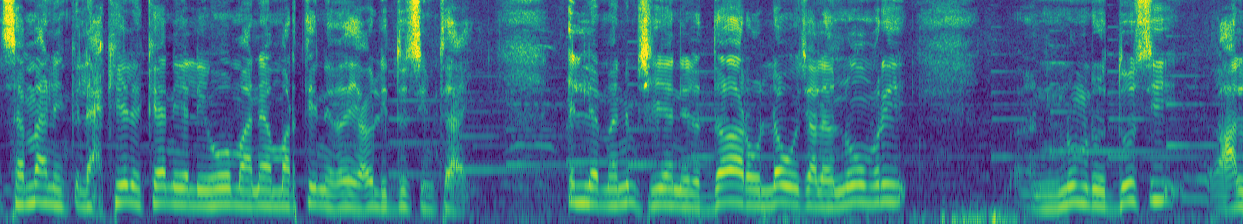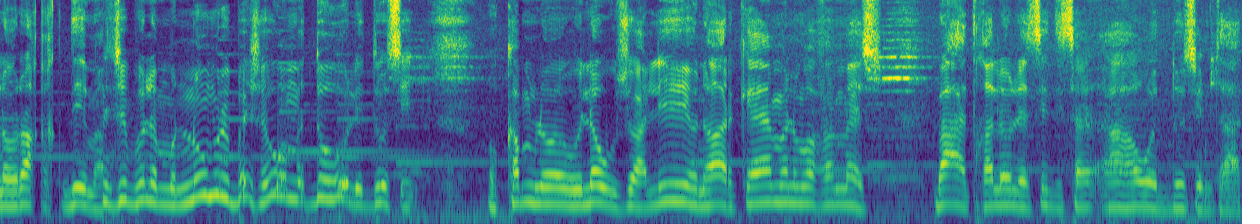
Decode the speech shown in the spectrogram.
سمعني نحكي لك كان اللي هو معناها مرتين يضيعوا لي الدوسي نتاعي إلا ما نمشي يعني للدار ونلوج على نومري نمرو الدوسي على أوراق قديمة. نجيبوا لهم النمر باش هو مدوه لي الدوسي وكملوا ويلوجوا عليه نهار كامل وما فماش. بعد قالوا لي يا سيدي ها هو الدوسي نتاعك.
